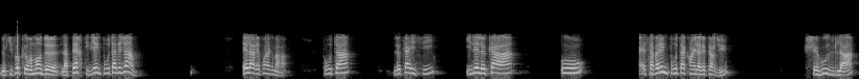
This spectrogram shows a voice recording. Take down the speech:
Donc il faut qu'au moment de la perte, il y ait une Puruta déjà. Et là répond la Gemara. Puruta, le cas ici, il est le cas où ça valait une Puruta quand il avait perdu. Chez Huzla,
